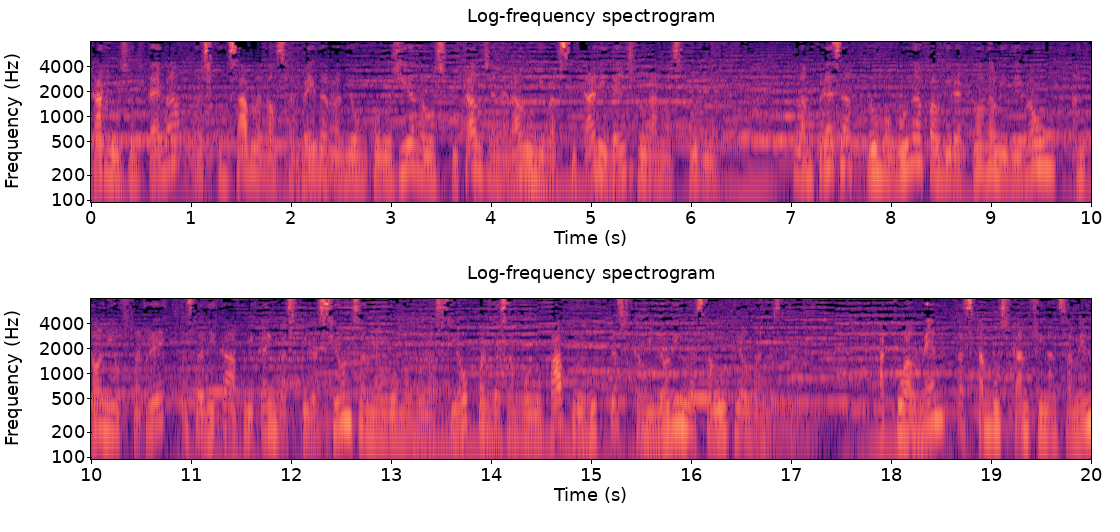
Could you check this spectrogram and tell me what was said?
Carlos Ortega, responsable del Servei de Radiooncologia de l'Hospital General Universitari d'Ells durant l'estudi. L'empresa, promoguda pel director de l'IDIROUM, Antonio Ferrer, es dedica a aplicar investigacions en neuromodulació per desenvolupar productes que millorin la salut i el benestar. Actualment, estan buscant finançament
